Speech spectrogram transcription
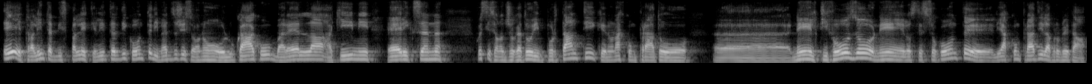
E tra l'Inter di Spalletti e l'Inter di Conte di mezzo ci sono Lukaku, Barella, Hakimi, Eriksen. Questi sono giocatori importanti che non ha comprato eh, né il tifoso né lo stesso Conte, li ha comprati la proprietà.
